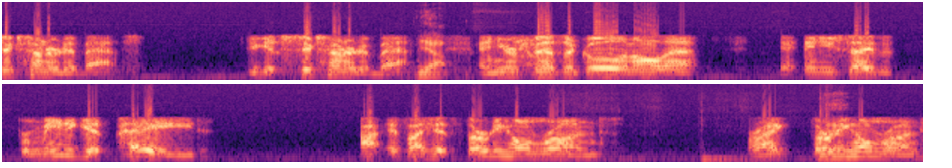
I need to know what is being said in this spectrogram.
600 at bats. You get 600 at bats. Yeah. And you're physical and all that, and you say for me to get paid, I, if I hit 30 home runs, right? 30 Yeah. home runs,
